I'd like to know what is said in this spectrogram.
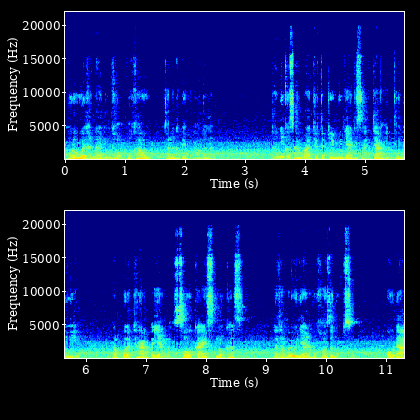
เพลไว้ข้างหน้าหลุมศพพวกเขาเท่านั้นก็เพียงพอแล้วล่ะท่านี้ก็สามารถจุดตะเกียงวิญญาณที่ศาลเจ้าหินที่นี่พร้อมเปิดทางไปยังโซไกส์โลคัส และทำให้วิญญาณของพวกเขาสงบสุข โอ้ได้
